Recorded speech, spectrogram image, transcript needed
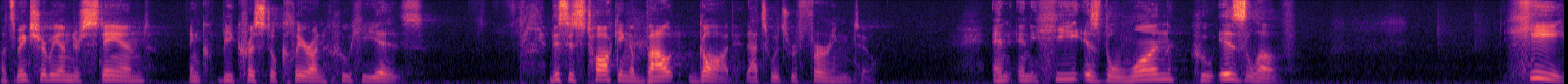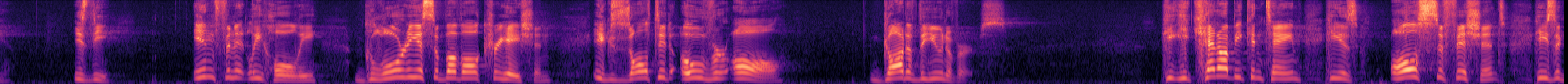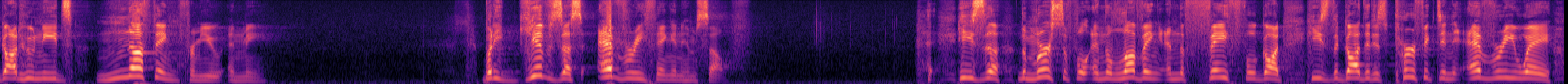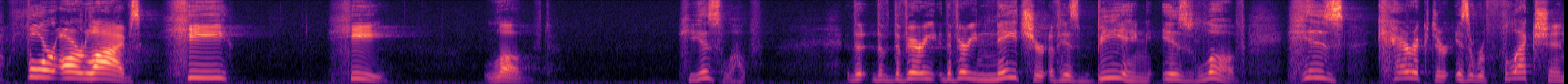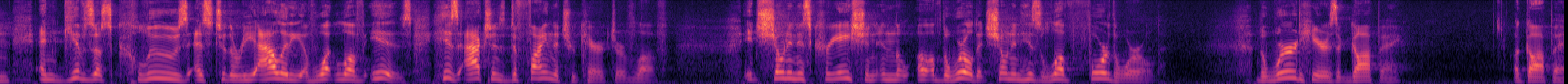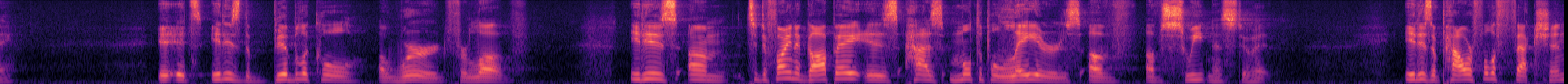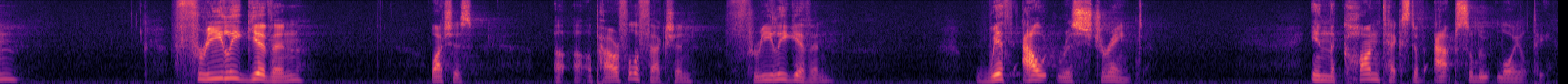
Let's make sure we understand and be crystal clear on who He is. This is talking about God. That's what it's referring to. And, and He is the one who is love. He is the infinitely holy, glorious above all creation, exalted over all God of the universe. He, he cannot be contained. He is all sufficient. He's a God who needs nothing from you and me. But He gives us everything in Himself. He's the, the merciful and the loving and the faithful God. He's the God that is perfect in every way for our lives. He, He loved. He is love. The, the, the, very, the very nature of His being is love. His character is a reflection and gives us clues as to the reality of what love is. His actions define the true character of love. It's shown in his creation in the, of the world, it's shown in his love for the world. The word here is agape. Agape. It, it's, it is the biblical uh, word for love. It is, um, to define agape, is, has multiple layers of, of sweetness to it. It is a powerful affection, freely given. Watch this a, a powerful affection, freely given, without restraint, in the context of absolute loyalty.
